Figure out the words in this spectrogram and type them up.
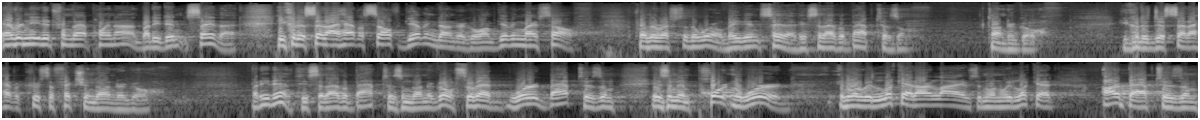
ever needed from that point on. But he didn't say that. He could have said, I have a self giving to undergo. I'm giving myself for the rest of the world. But he didn't say that. He said, I have a baptism to undergo. He could have just said, I have a crucifixion to undergo. But he didn't. He said, I have a baptism to undergo. So that word baptism is an important word. And when we look at our lives and when we look at our baptism,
